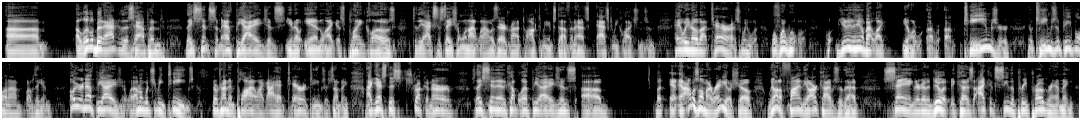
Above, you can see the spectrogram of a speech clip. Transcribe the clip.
Um, a little bit after this happened, they sent some FBI agents, you know, in like as plain clothes to the access station one night when I was there trying to talk to me and stuff and ask, asking me questions. And hey, what do you know about terrorists? We, what, what, what, do you know anything about like you know uh, uh, teams or you know teams of people? And I'm, I'm thinking, oh, you're an FBI agent. Well, I don't know what you mean teams. They were trying to imply like I had terror teams or something. I guess this struck a nerve, so they sent in a couple FBI agents. Uh, but and, I was on my radio show. We ought to find the archives of that, saying they're going to do it because I could see the pre-programming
